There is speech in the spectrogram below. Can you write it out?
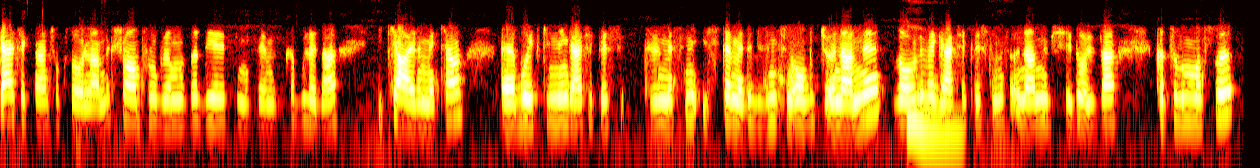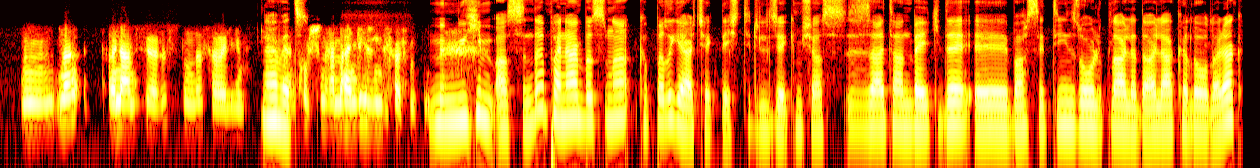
gerçekten çok zorlandık. Şu an programımızda diğer etkinliklerimizi kabul eden iki ayrı mekan e, bu etkinliğin gerçekleştirilmesini istemedi. Bizim için oldukça önemli, zorlu hmm. ve gerçekleştirilmesi önemli bir şeydi. O yüzden katılınması önemsiyoruz. Bunu da söyleyeyim. Evet. Yani koşun hemen gelin diyorum. Mühim aslında. Panel basına kapalı gerçekleştirilecekmiş. Zaten belki de e, bahsettiğin zorluklarla da alakalı olarak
